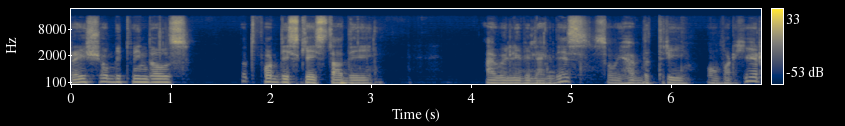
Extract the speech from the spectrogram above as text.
ratio between those. But for this case study, I will leave it like this. So we have the tree over here.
